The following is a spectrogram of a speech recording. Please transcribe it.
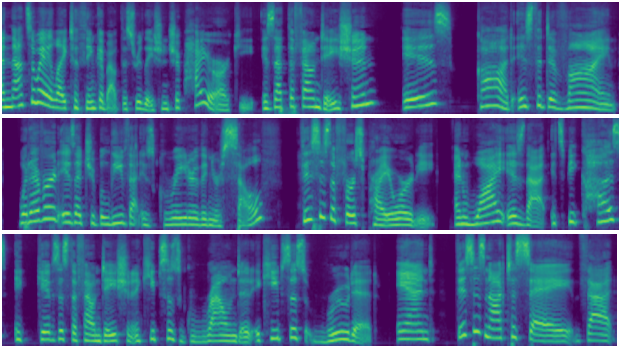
And that's the way I like to think about this relationship hierarchy is that the foundation is God, is the divine. Whatever it is that you believe that is greater than yourself, this is the first priority. And why is that? It's because it gives us the foundation. It keeps us grounded. It keeps us rooted. And this is not to say that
